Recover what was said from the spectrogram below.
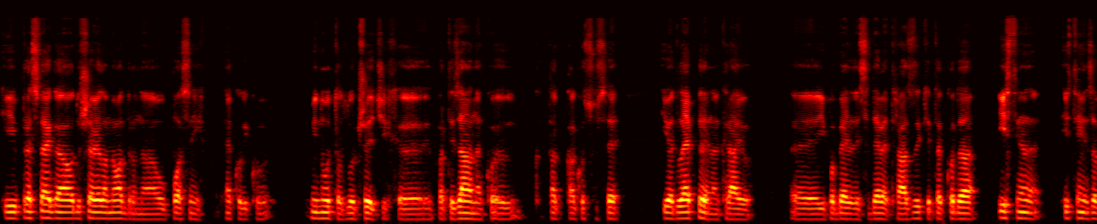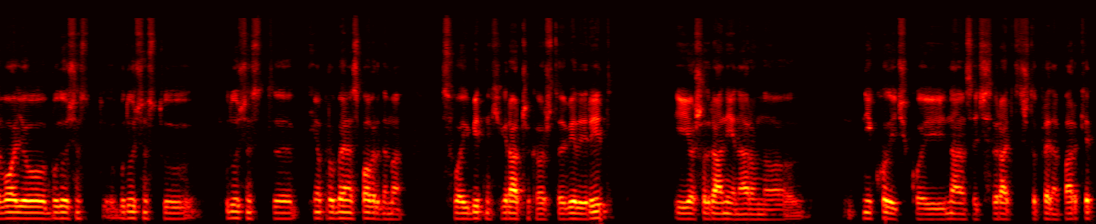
i pre svega oduševila me odbrana u poslednjih nekoliko minuta odlučujućih e, partizana koje, kako su se i odlepili na kraju e, i pobedili sa devet razlike, tako da istina, istina za volju budućnost, budućnost, budućnost e, ima problema s povredama svojih bitnih igrača kao što je Willi Reed i još od ranije naravno Nikolić koji nadam se da će se vratiti što pre na parket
